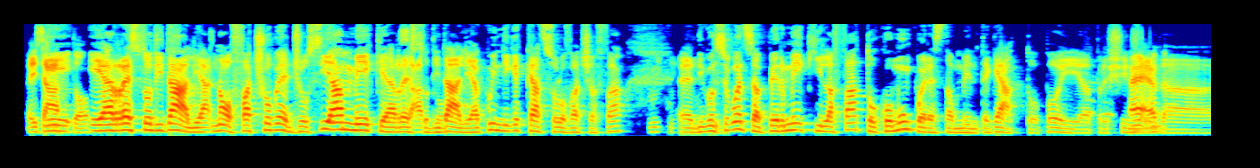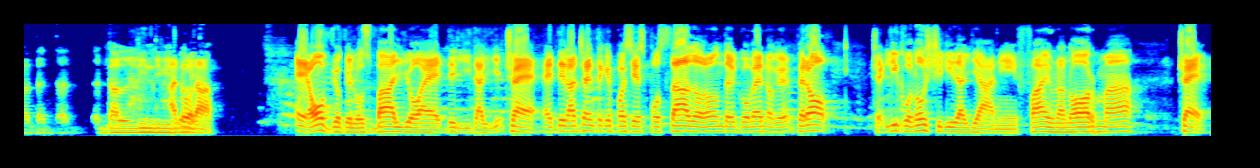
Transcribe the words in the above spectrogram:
Esatto. E, e, al resto d'Italia, no, faccio peggio sia a me che al resto esatto. d'Italia, quindi che cazzo lo faccio a fare? Eh, di conseguenza, per me chi l'ha fatto comunque resta un mentegatto, poi a prescindere eh, da, da, da, dall'individualità. Allora, è ovvio che lo sbaglio è degli italiani, cioè è della gente che poi si è spostato, non del governo che... Però, cioè, lì conosci gli italiani, fai una norma, cioè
